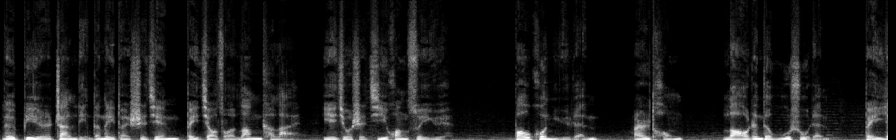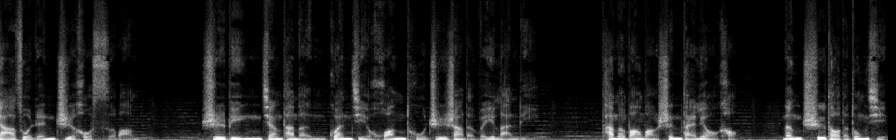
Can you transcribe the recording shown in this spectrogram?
勒比尔占领的那段时间被叫做 Long k a l a 也就是饥荒岁月，包括女人、儿童、老人的无数人。被压作人质后死亡，士兵将他们关进黄土之上的围栏里，他们往往身带镣铐，能吃到的东西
